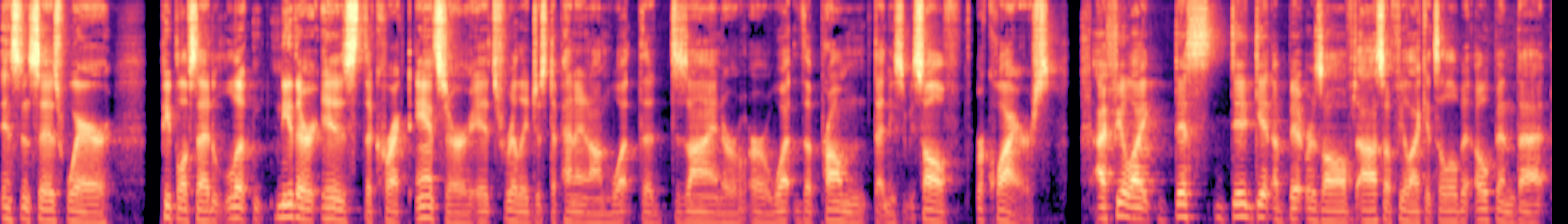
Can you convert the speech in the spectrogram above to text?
instances where people have said, look, neither is the correct answer. It's really just dependent on what the design or, or what the problem that needs to be solved requires. I feel like this did get a bit resolved. I also feel like it's a little bit open that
